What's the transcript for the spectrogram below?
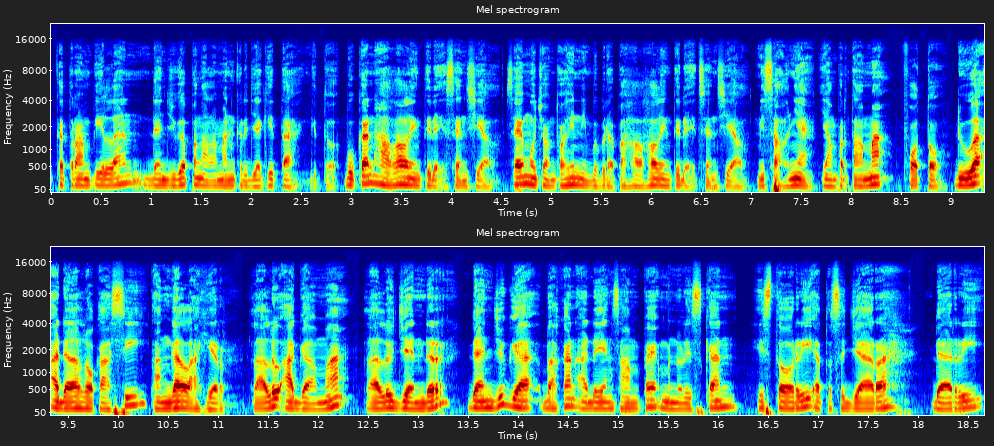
keterampilan dan juga pengalaman kerja kita gitu. Bukan hal-hal yang tidak esensial. Saya mau contohin nih beberapa hal-hal yang tidak esensial. Misalnya, yang pertama foto. Dua adalah lokasi, tanggal lahir. Lalu agama, lalu gender, dan juga bahkan ada yang sampai menuliskan histori atau sejarah dari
